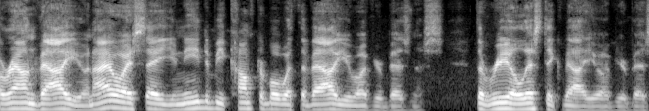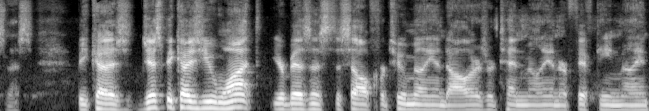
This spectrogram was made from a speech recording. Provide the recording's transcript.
around value. And I always say you need to be comfortable with the value of your business the realistic value of your business because just because you want your business to sell for 2 million dollars or 10 million or 15 million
